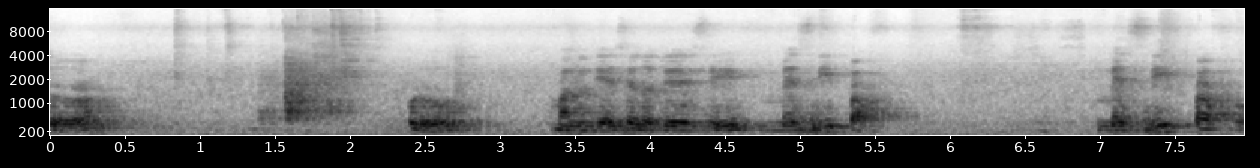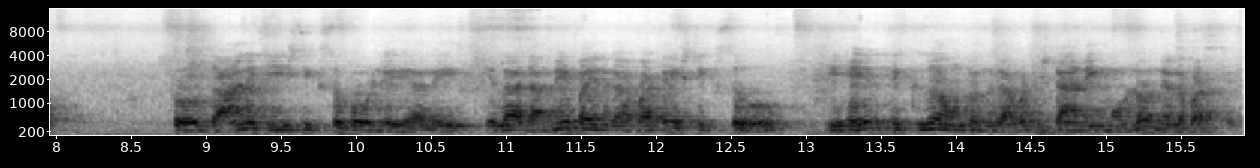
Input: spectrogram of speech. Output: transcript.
సో ఇప్పుడు మనం చేసేది వచ్చేసి messy puff. Messy puff. So దానికి ఈ స్టిక్స్ హోల్డ్ చేయాలి. ఇలా డమ్మీ పైన కాబట్టి స్టిక్స్ ఈ హెయిర్ థిక్గా ఉంటుంది కాబట్టి స్టాండింగ్ మోడ్లో నిలబడతాయి.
